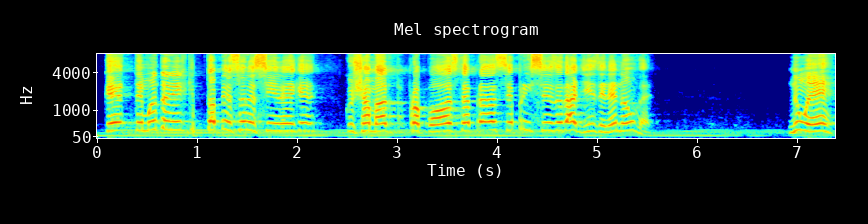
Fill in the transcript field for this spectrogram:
Porque tem muita gente que está pensando assim, né? Que que o chamado para propósito é para ser princesa da Disney, né? Não, velho. Não é.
